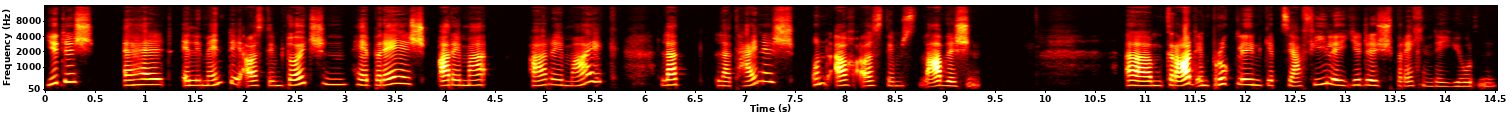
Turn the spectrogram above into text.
Jiddisch erhält Elemente aus dem Deutschen, Hebräisch, Arema Aramaik, Lat Lateinisch und auch aus dem Slawischen. Ähm, grad in Brooklyn gibt's ja viele jiddisch sprechende Juden.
